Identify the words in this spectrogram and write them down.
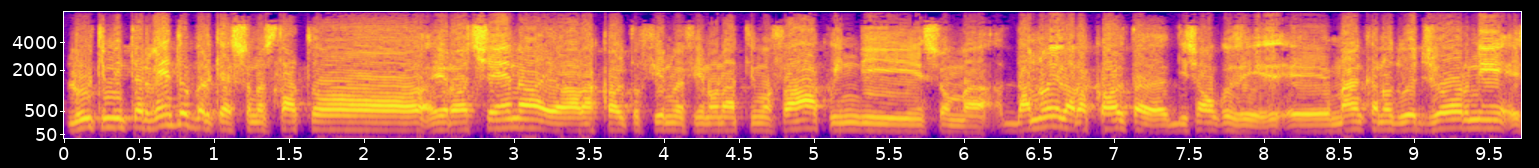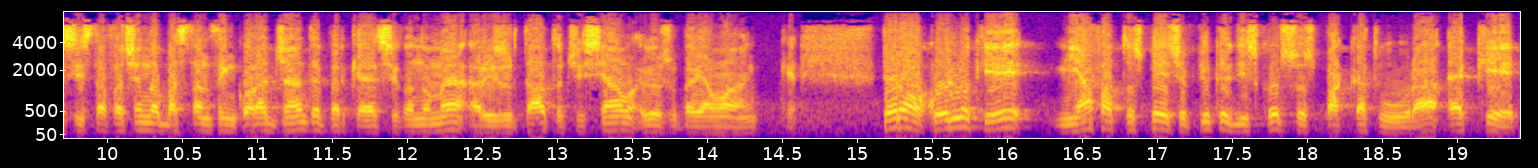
l'ultimo, intervento perché sono stato, ero a cena e ho raccolto firme fino a un attimo fa, quindi insomma, da noi la raccolta, diciamo così, eh, mancano due giorni e si sta facendo abbastanza incoraggiante perché secondo me al risultato ci siamo e lo superiamo anche. Però quello che mi ha fatto specie più che il discorso spaccatura è che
